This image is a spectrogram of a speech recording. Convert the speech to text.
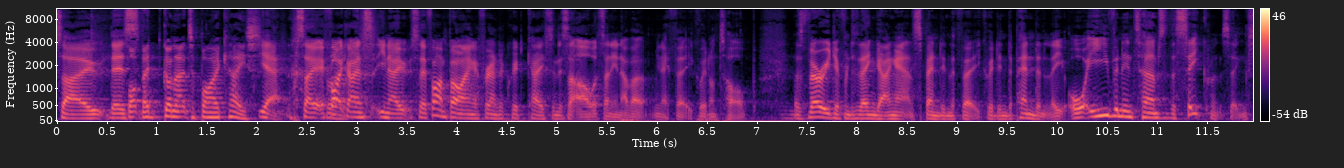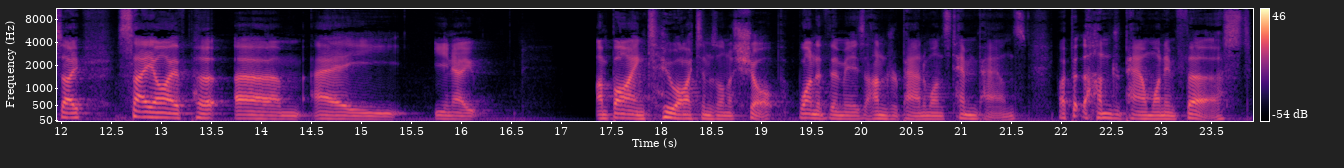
So there's what they've gone out to buy a case. Yeah. So if right. I go and you know, so if I'm buying a 300 quid case and it's like, oh, it's only another you know 30 quid on top, mm. that's very different to then going out and spending the 30 quid independently, or even in terms of the sequencing. So say I've put um, a you know. I'm buying two items on a shop. One of them is £100 and one's £10. If I put the £100 one in first,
